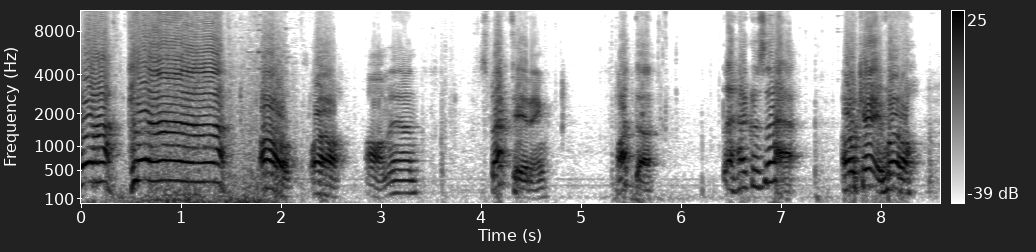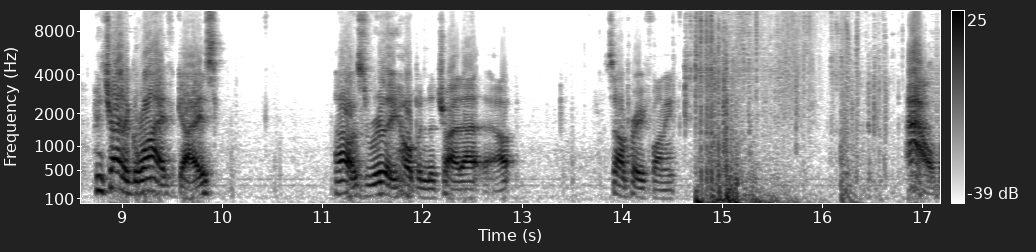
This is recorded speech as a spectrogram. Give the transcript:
Ah, ah! Oh, well. Oh, man. Spectating? What the? The heck was that? Okay, well, we tried a Goliath, guys. I was really hoping to try that out. Sound pretty funny. Ow!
